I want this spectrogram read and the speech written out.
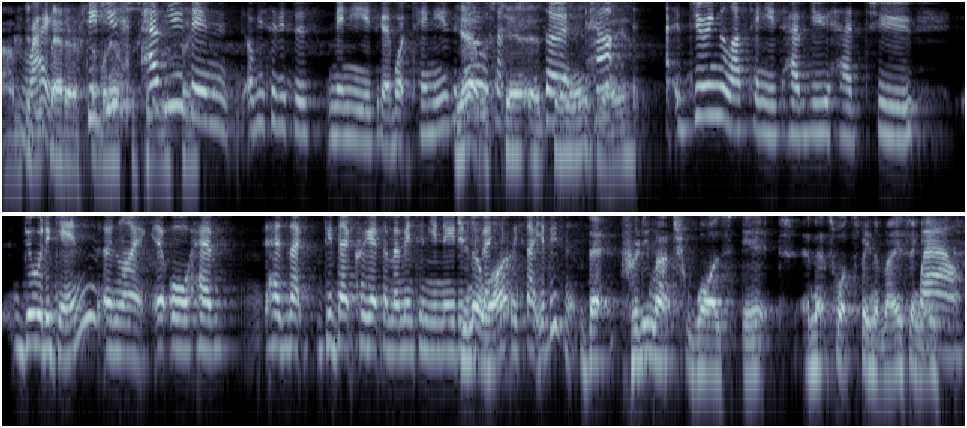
Um, it Great. didn't matter if Did someone you else was have the you same. then? Obviously, this was many years ago. What ten years ago? Yeah, it was something? 10 uh, so 10 years how ago, during the last ten years have you had to do it again and like, or have has that did that create the momentum you needed you to know what? basically start your business? That pretty much was it, and that's what's been amazing. Wow.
